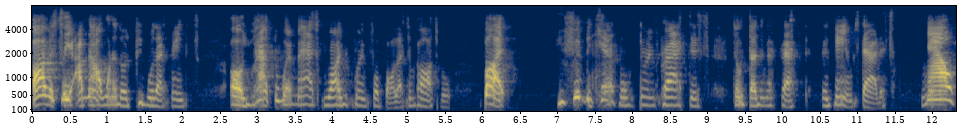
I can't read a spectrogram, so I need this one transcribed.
Obviously, I'm not one of those people that thinks, "Oh, you have to wear masks while you're playing football." That's impossible. But you should be careful during practice so it doesn't affect the game status. Now,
